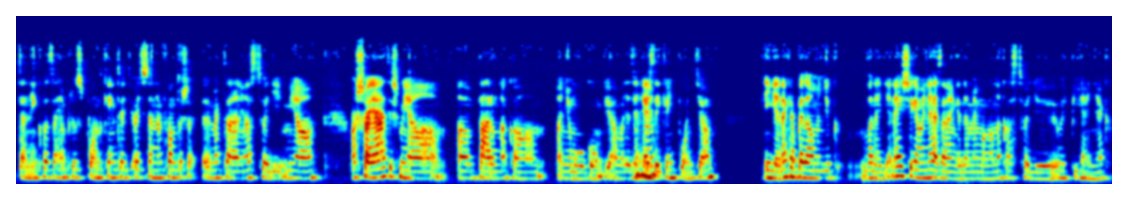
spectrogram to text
tennék hozzá ilyen pontként, hogy, hogy szerintem fontos megtalálni azt, hogy mi a, a saját, és mi a, a párunknak a, a nyomó gombja, vagy az uh-huh. érzékeny pontja. Igen, nekem például mondjuk van egy ilyen nehézségem, hogy nehezen engedem meg magamnak azt, hogy, hogy pihenjek.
